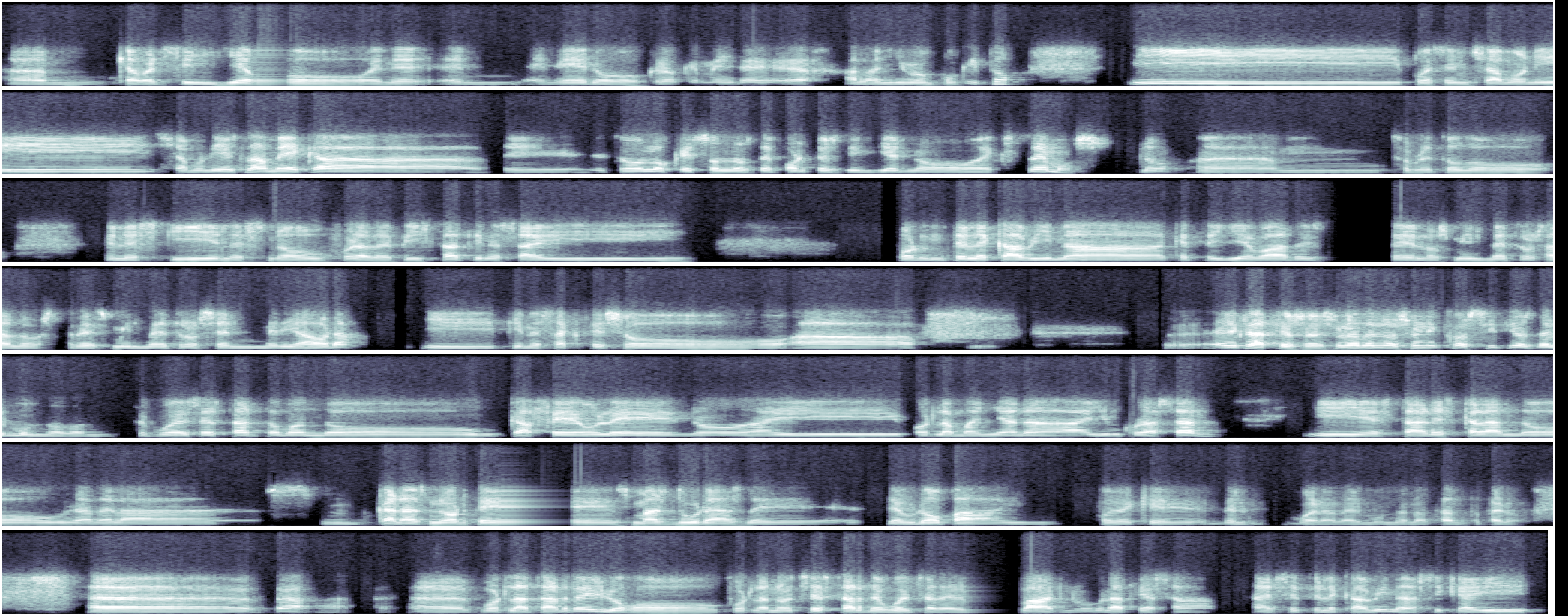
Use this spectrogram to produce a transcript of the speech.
um, que a ver si llego en, en, enero, creo que me iré a la nieve un poquito. Y pues en Chamonix, Chamonix es la meca de, de todo lo que son los deportes de invierno extremos, ¿no? Um, sobre todo el esquí, el snow fuera de pista, tienes ahí por un telecabina que te lleva desde los mil metros a los tres mil metros en media hora y tienes acceso a... Es gracioso, es uno de los únicos sitios del mundo donde te puedes estar tomando un café olé, ¿no? Ahí por la mañana hay un croissant y estar escalando una de las caras norte más duras de, de Europa y, puede que del, bueno, del mundo no tanto, pero eh, por la tarde y luego por la noche estar de vuelta del bar, ¿no? Gracias a, a ese telecabina. Así que ahí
